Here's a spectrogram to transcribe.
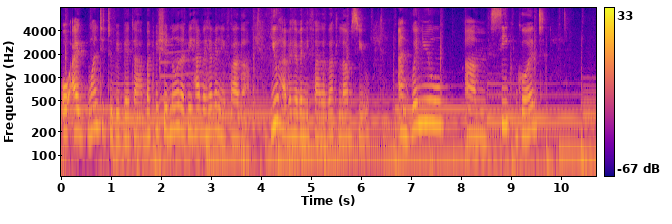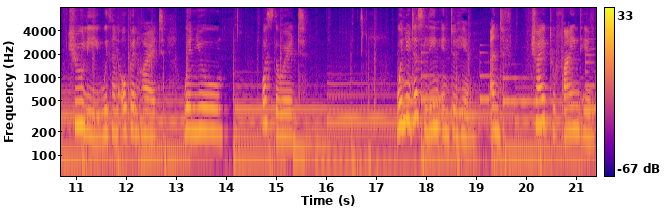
or I want it to be better, but we should know that we have a Heavenly Father. You have a Heavenly Father that loves you. And when you um, seek God truly with an open heart, when you, what's the word? when you just lean into Him and f- try to find Him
